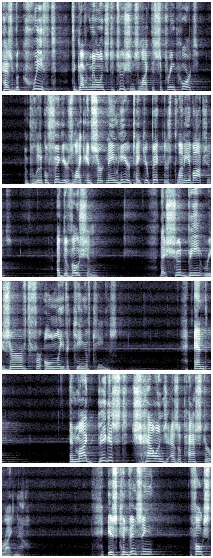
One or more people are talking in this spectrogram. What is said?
has bequeathed to governmental institutions like the Supreme Court and political figures like insert name here, take your pick, there's plenty of options, a devotion that should be reserved for only the King of Kings. And, and my biggest challenge as a pastor right now is convincing folks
